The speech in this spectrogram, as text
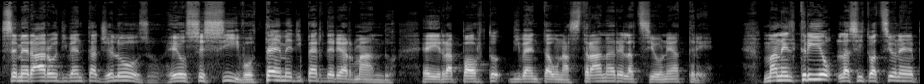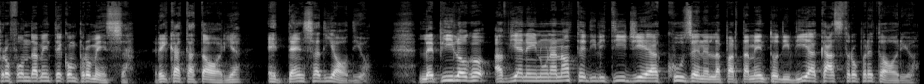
Semeraro diventa geloso e ossessivo, teme di perdere Armando e il rapporto diventa una strana relazione a tre. Ma nel trio la situazione è profondamente compromessa, ricattatoria e densa di odio. L'epilogo avviene in una notte di litigi e accuse nell'appartamento di via Castro Pretorio.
